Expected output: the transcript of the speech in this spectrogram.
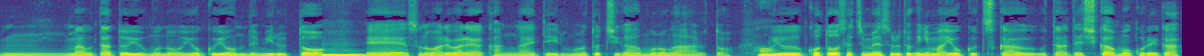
うん。まあ、歌というものをよく読んでみると、うん、えー、その我々が考えているものと違うものがあるとい。うことを説明するときに、まあ、よく使う歌で、しかもこれが、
